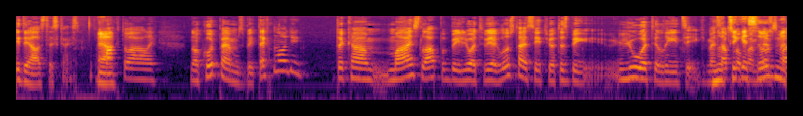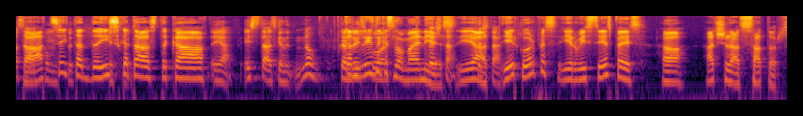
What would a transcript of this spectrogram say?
ideālistiskais. Jā. Faktuāli no kurpēm mums bija tehnoloģija. Tā kā mājaslapa bija ļoti viegli uztaisīt, jo tas bija ļoti līdzīgi. nu, cik es uzmetu aci, tad izskatās tā kā. Jā, izstāsta, gan, nu, Kad drīz nekas nav mainījies. Tā, jā, tā. ir kurpes, ir visas iespējas. Uh, atšķirās saturs.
